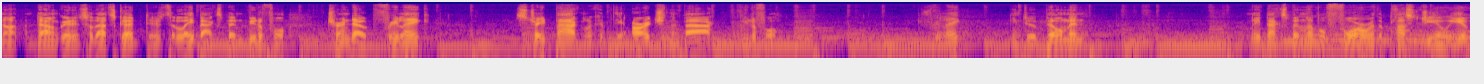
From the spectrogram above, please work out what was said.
not downgraded, so that's good. There's the layback spin, beautiful. Turned out free leg, straight back. Look at the arch in the back, beautiful. Free leg in into a Biellmann. Layback spin level 4 with a plus GOE of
